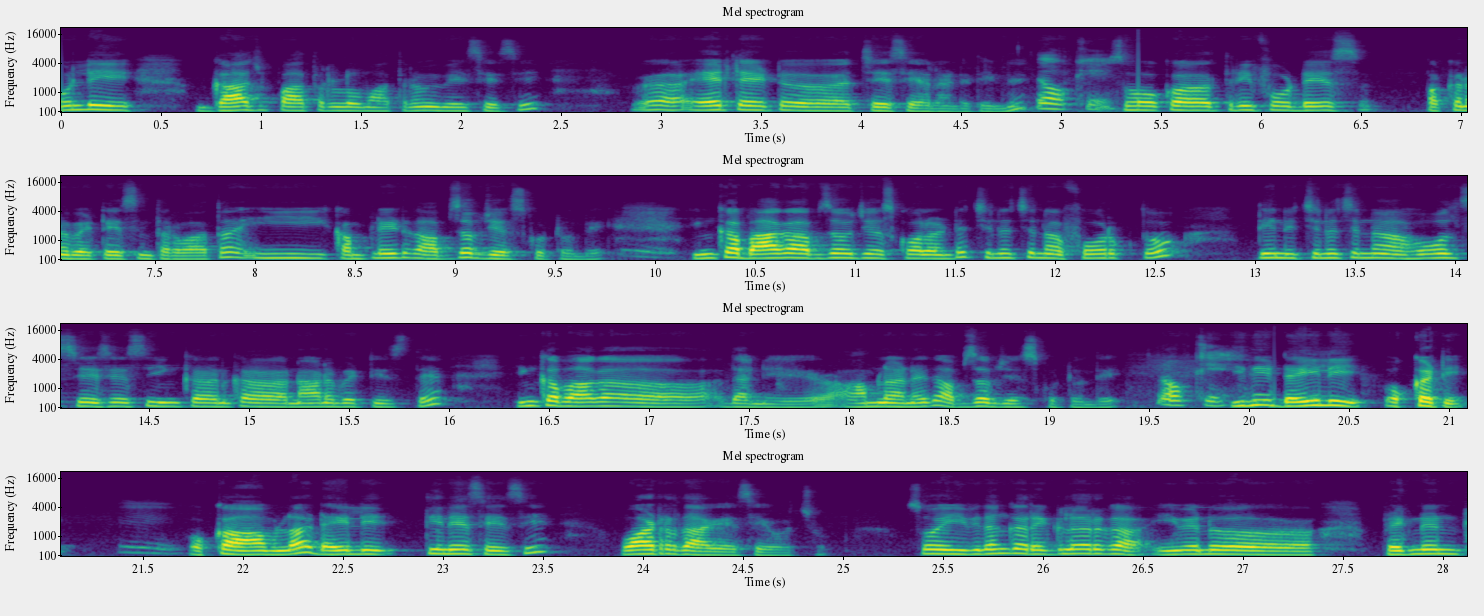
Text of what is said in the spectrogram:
ఓన్లీ గాజు పాత్రలో మాత్రమే వేసేసి ఎయిర్ టైట్ చేసేయాలండి దీన్ని. సో ఒక త్రీ ఫోర్ డేస్ పక్కన పెట్టేసిన తర్వాత ఈ కంప్లీట్గా అబ్జర్వ్ చేసుకుంటుంది. ఇంకా బాగా అబ్జర్వ్ చేసుకోవాలంటే చిన్న చిన్న ఫోర్క్తో దీన్ని చిన్న చిన్న హోల్స్ చేసేసి ఇంకా ఇంకా నానబెట్టిస్తే ఇంకా బాగా దాన్ని ఆమ్లా అనేది అబ్జర్వ్ చేసుకుంటుంది. ఇది డైలీ ఒక్కటి. ఒక్క ఆమ్లా డైలీ తినేసేసి వాటర్ తాగేసేయవచ్చు సో ఈ విధంగా రెగ్యులర్గా ఈవెన్ ప్రెగ్నెంట్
